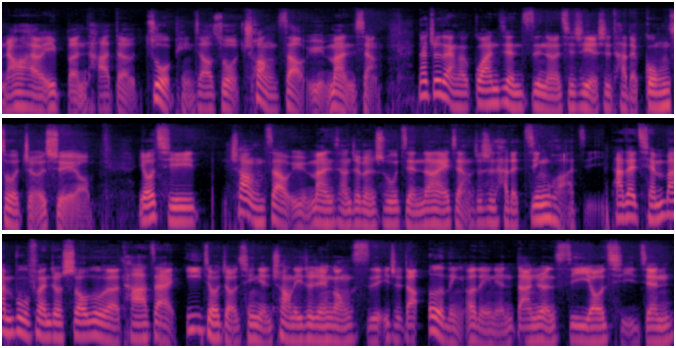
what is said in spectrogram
然后还有一本他的作品叫做《创造与迈向》。那这两个关键字呢，其实也是他的工作哲学哦。尤其《创造与迈向》这本书，简单来讲就是它的精华集。它在前半部分就收录了他在一九九七年创立这间公司，一直到二零二零年担任 CEO 期间，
